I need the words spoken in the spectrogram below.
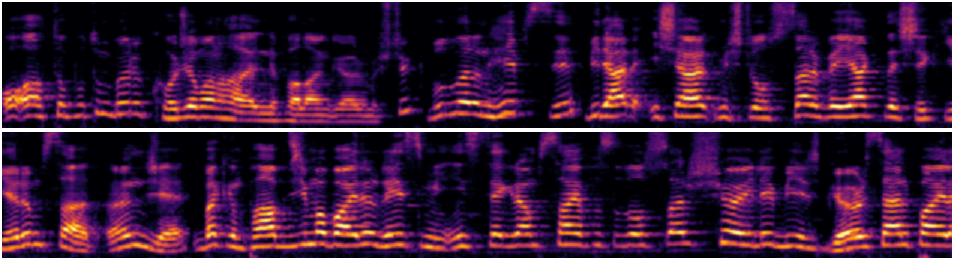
o ahtapotun böyle kocaman halini falan görmüştük. Bunların hepsi birer işaretmiş dostlar ve yaklaşık yarım saat önce bakın PUBG Mobile'ın resmi Instagram sayfası dostlar şöyle bir görsel paylaştı.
